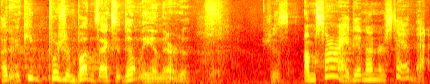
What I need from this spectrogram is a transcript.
I keep pushing buttons accidentally in there. To, just, I'm sorry, I didn't understand that.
